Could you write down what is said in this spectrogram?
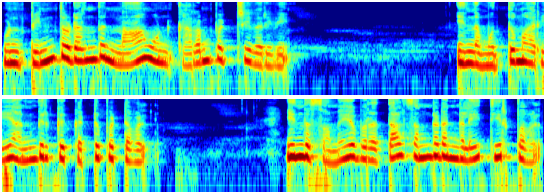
உன் பின்தொடர்ந்து நான் உன் கரம் பற்றி வருவேன். இந்த முத்துமாரி அன்பிற்கு கட்டுப்பட்டவள். இந்த சமயபுரத்தால் சங்கடங்களை தீர்ப்பவள்.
